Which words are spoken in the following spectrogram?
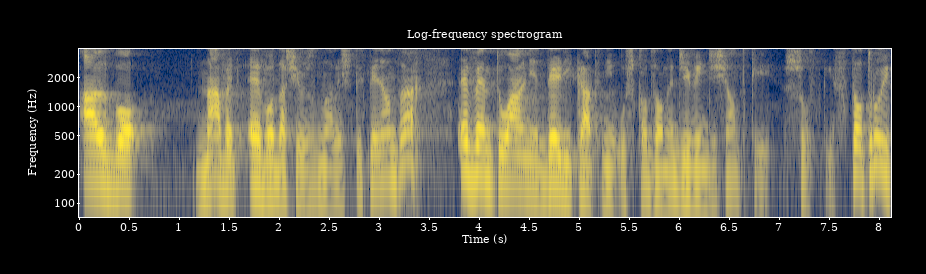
albo nawet Evo da się już znaleźć w tych pieniądzach, ewentualnie delikatnie uszkodzone 96. 103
